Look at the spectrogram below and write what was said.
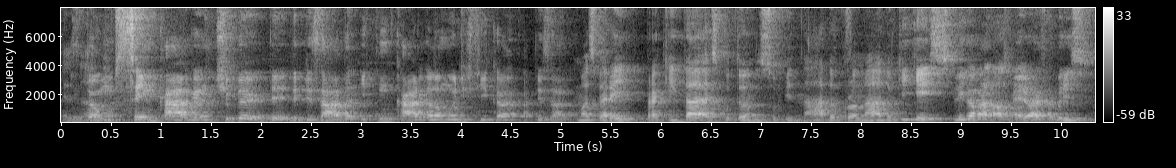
Exato. Então, sem carga é um tipo de, de, de pisada e com carga ela modifica a pisada. Mas peraí, pra quem tá escutando supinado, pronado, o que que é isso? Explica pra nós melhor, Fabrício.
